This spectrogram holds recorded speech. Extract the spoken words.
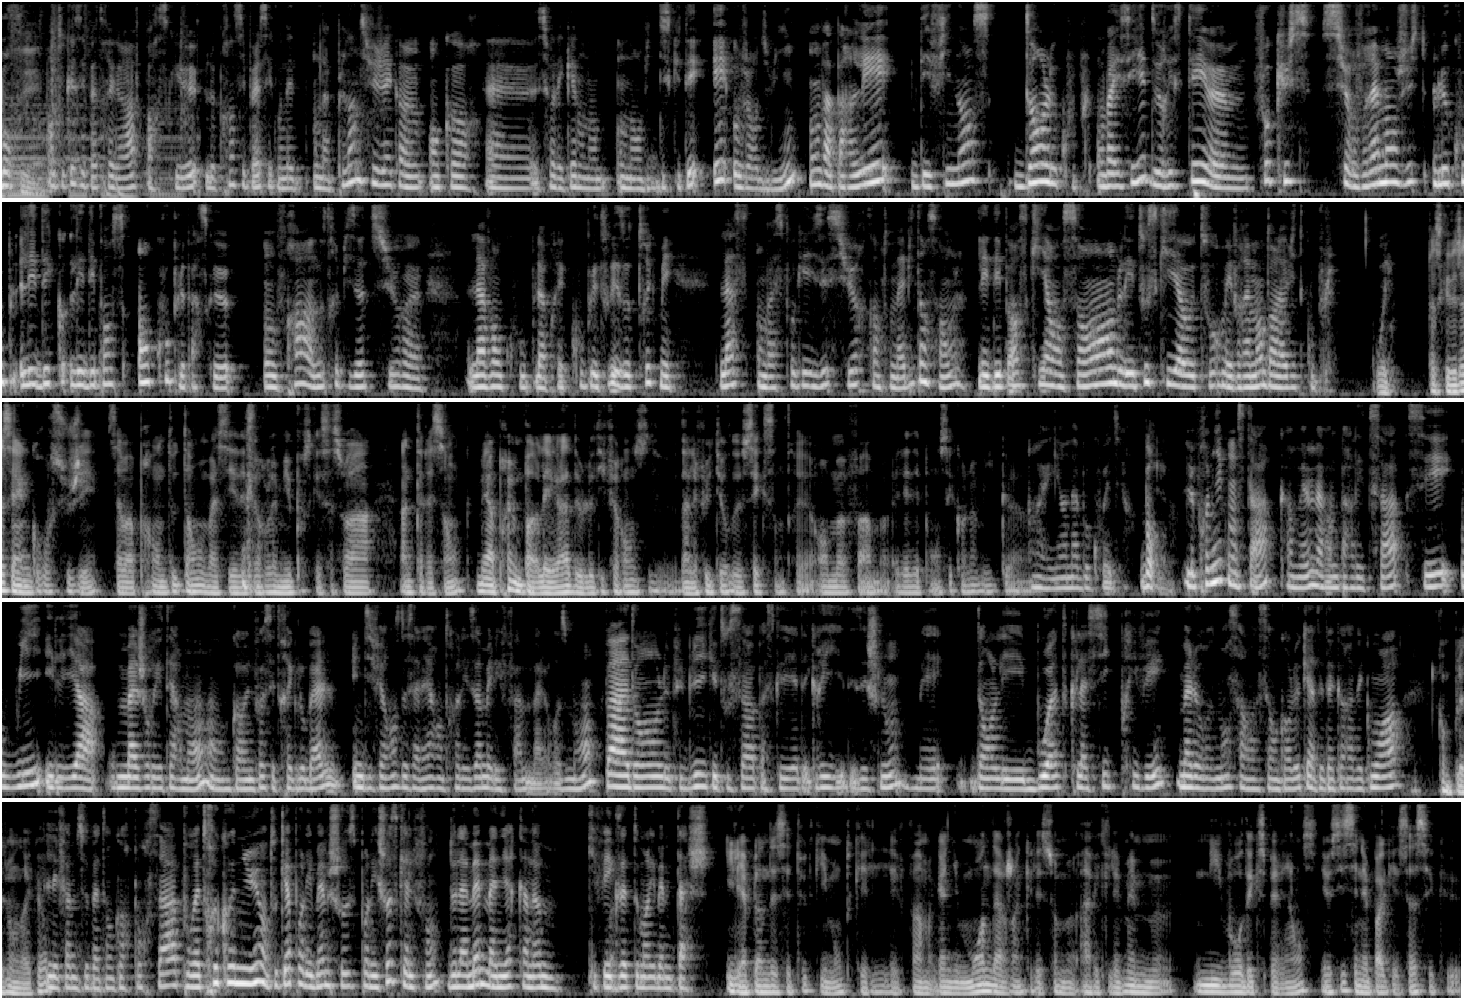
Bon, en tout cas, c'est pas très grave parce que le principal, c'est qu'on a, on a plein de sujets quand même encore euh, sur lesquels on a, on a envie de discuter. Et aujourd'hui, on va parler des finances dans le couple. On va essayer de rester euh, focus sur vraiment juste le couple, les, les dépenses en couple parce que on fera un autre épisode sur euh, l'avant-couple, l'après-couple et tous les autres trucs. Mais là, on va se focaliser sur quand on habite ensemble, les dépenses qu'il y a ensemble et tout ce qu'il y a autour, mais vraiment dans la vie de couple. Oui, parce que déjà c'est un gros sujet, ça va prendre du temps, on va essayer de faire le mieux pour que ça soit intéressant. Mais après on parlera de la différence de- dans le futur de sexe entre hommes et femmes et les dépenses économiques. Ouais, il y en a beaucoup à dire. Bon, le premier constat, quand même, avant de parler de ça, c'est oui, il y a majoritairement, encore une fois, c'est très global, une différence de salaire entre les hommes et les femmes, malheureusement. Pas dans le public et tout ça, parce qu'il y a des grilles et des échelons, mais dans les boîtes classiques privées, malheureusement, ça, c'est encore le cas. T'es d'accord avec moi? Complètement d'accord. Les femmes se battent encore pour ça, pour être reconnues, en tout cas pour les mêmes choses, pour les choses qu'elles font, de la même manière qu'un homme qui fait exactement les mêmes tâches. Il y a plein d'études qui montrent que les femmes gagnent moins d'argent que les hommes avec les mêmes niveaux d'expérience. Et aussi, ce n'est pas que ça, c'est que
